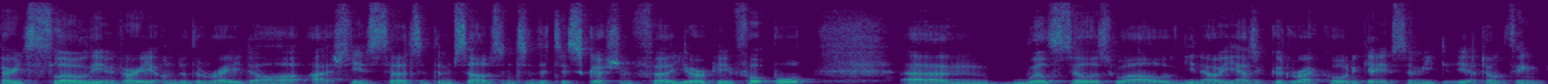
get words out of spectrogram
very slowly and very under the radar actually inserted themselves into the discussion for European football. Um, Will Still as well, you know, he has a good record against them. He, I don't think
